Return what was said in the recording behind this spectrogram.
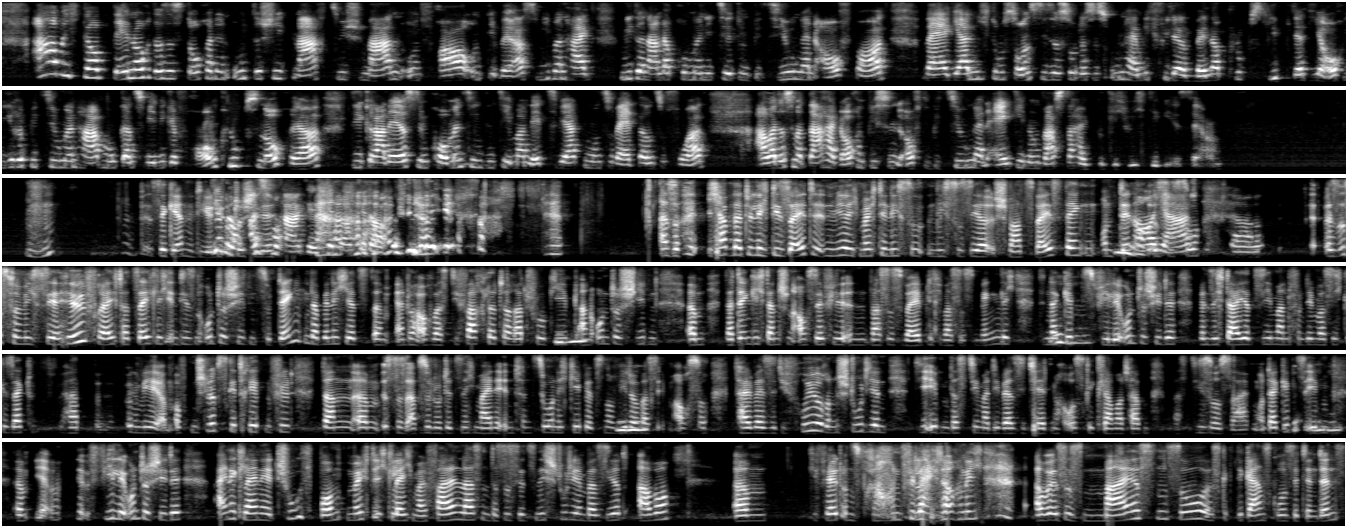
Aber ich glaube dennoch, dass es doch einen Unterschied macht zwischen Mann und Frau und divers, wie man halt miteinander kommuniziert und Beziehungen aufbaut. Weil ja nicht umsonst ist es so, dass es unheimlich viele Männerclubs gibt, ja, die ja auch ihre Beziehungen haben und ganz wenige Frauenclubs noch, ja, die gerade erst im Kommen sind im Thema Netzwerken und so weiter und so fort. Aber dass man da halt auch ein bisschen auf die Beziehungen eingehen und was da halt wirklich wichtig ist, ja. Mhm. Sehr gerne die, genau, Unterschiede. Als Frage, genau, genau. Also ich habe natürlich die Seite in mir, ich möchte nicht so nicht so sehr schwarz-weiß denken und dennoch genau, ist ja, es so, es ist für mich sehr hilfreich, tatsächlich in diesen Unterschieden zu denken. Da bin ich jetzt ähm, einfach auch, was die Fachliteratur gibt, mhm. an Unterschieden. Ähm, da denke ich dann schon auch sehr viel in, was ist weiblich, was ist männlich. Denn da mhm. gibt es viele Unterschiede. Wenn sich da jetzt jemand von dem, was ich gesagt habe, irgendwie ähm, auf den Schlips getreten fühlt, dann ähm, ist das absolut jetzt nicht meine Intention. Ich gebe jetzt nur wieder, mhm. was eben auch so teilweise die früheren Studien, die eben das Thema Diversität noch ausgeklammert haben, was die so sagen. Und da gibt es eben mhm. ähm, ja, viele Unterschiede. Eine kleine Truth Bomb möchte ich gleich mal fallen lassen. Das ist jetzt nicht studienbasiert, aber ähm, gefällt uns Frauen vielleicht auch nicht. Aber es ist meistens so, es gibt eine ganz große Tendenz,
